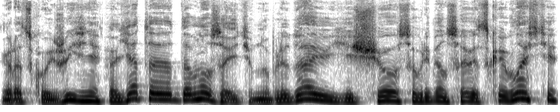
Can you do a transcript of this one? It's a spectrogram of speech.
городской жизни. Я-то давно за этим наблюдаю, еще со времен советской власти,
